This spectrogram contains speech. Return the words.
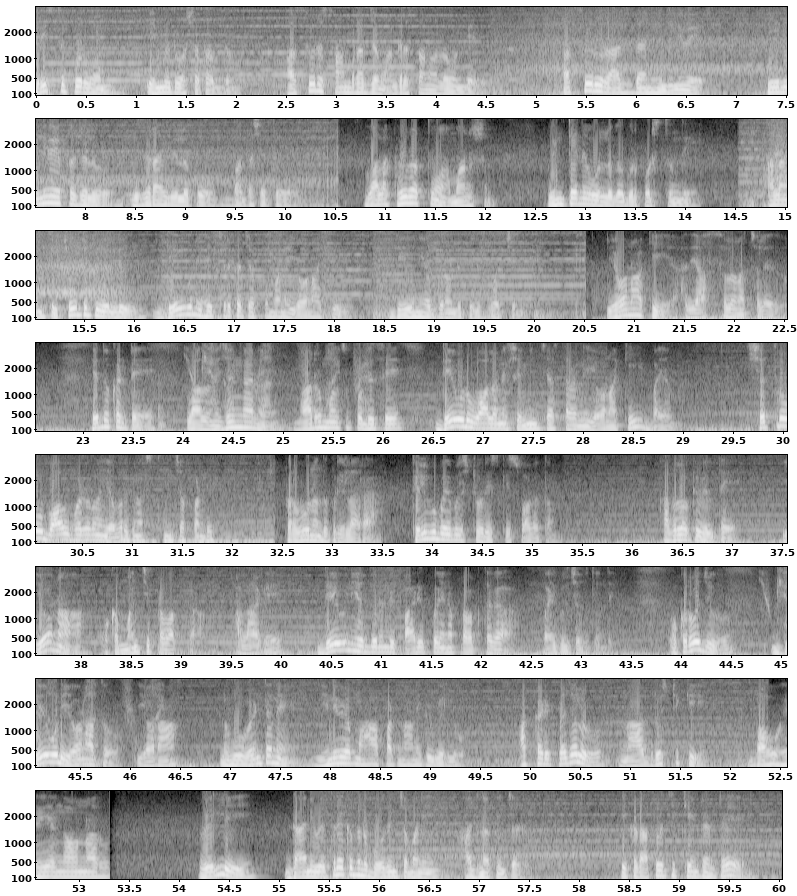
క్రీస్తుపూర్వం ఎనిమిదవ శతాబ్దం. అస్సూరు సామ్రాజ్యం అగ్రస్థానంలో ఉండేది. అస్సూరు రాజధాని నినివే. ఈ నినివే ప్రజలు ఇజ్రాయిలీలకు బద్ధశత్రువులు. వాళ్ళ క్రూరత్వం అమానుషం. వింటేనే ఒళ్ళు గగురుపొడుస్తుంది అలాంటి చోటుకు వెళ్ళి దేవుని హెచ్చరిక చెప్పమని యోనాకి దేవుని యొద్ద నుండి పిలుపు వచ్చింది. యోనాకి అది అస్సలు నచ్చలేదు. ఎందుకంటే వాళ్ళు నిజంగానే మారు మనసు పొందితే దేవుడు వాళ్ళని క్షమించేస్తాడని యోనాకి భయం. శత్రువు బాగుపడడం ఎవరికి నచ్చుతుంది చెప్పండి? ప్రభునందు ప్రియులారా తెలుగు బైబిల్ స్టోరీస్కి స్వాగతం. కథలోకి వెళ్తే యోనా ఒక మంచి ప్రవక్త అలాగే దేవుని యొద్ద నుండి పారిపోయిన ప్రవక్తగా బైబిల్ చెబుతుంది. ఒకరోజు దేవుడు యోనాతో యోనా నువ్వు వెంటనే నినివే మహాపట్టణానికి వెళ్ళు. అక్కడి ప్రజలు నా దృష్టికి బహుహేయంగా ఉన్నారు. వెళ్ళి దాని వ్యతిరేకతను బోధించమని ఆజ్ఞాపించాడు. ఇక్కడ అసలు చిక్కు ఏంటంటే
